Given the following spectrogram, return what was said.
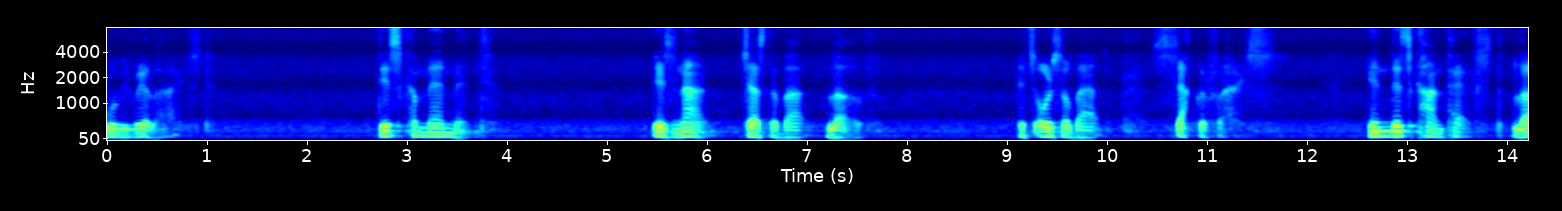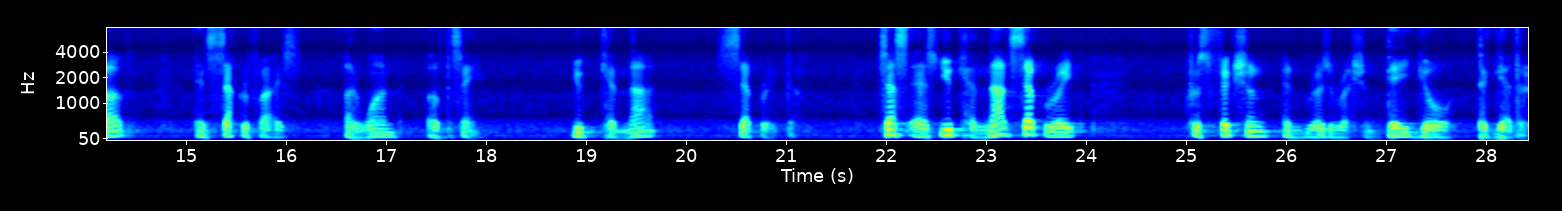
will be realized. This commandment is not just about love, it's also about sacrifice. In this context, love and sacrifice are one of the same. You cannot separate them. Just as you cannot separate crucifixion and resurrection, they go together.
